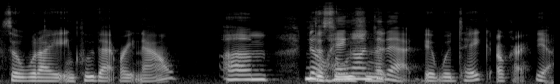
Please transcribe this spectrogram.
So would I include that right now? Um, no, hang on to that. It would take. Okay. Yeah.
